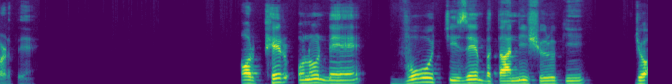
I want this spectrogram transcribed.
پڑھتے ہیں اور پھر انہوں نے وہ چیزیں بتانی شروع کی جو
